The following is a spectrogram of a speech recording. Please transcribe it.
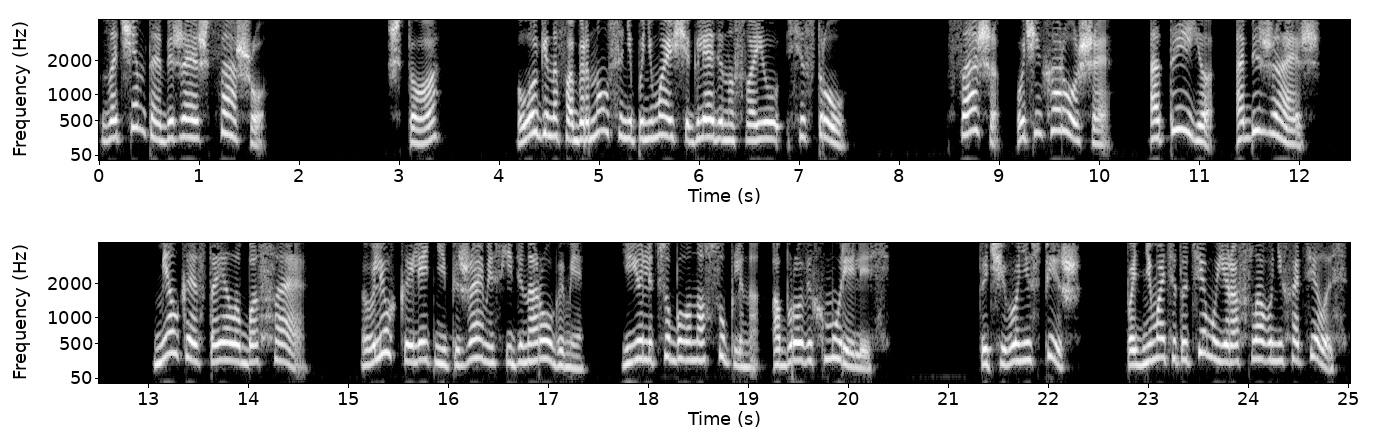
«Зачем ты обижаешь Сашу?» «Что?» Логинов обернулся, непонимающе глядя на свою сестру. Саша очень хорошая, а ты ее обижаешь. Мелкая стояла босая, в легкой летней пижаме с единорогами. Ее лицо было насуплено, а брови хмурились. «Ты чего не спишь?» Поднимать эту тему Ярославу не хотелось.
